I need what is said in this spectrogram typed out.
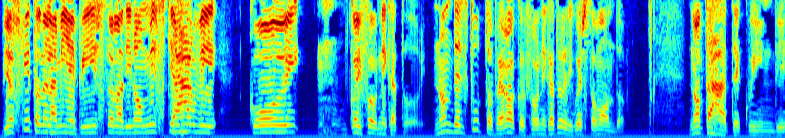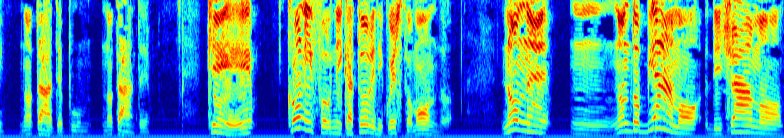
Vi ho scritto nella mia epistola di non mischiarvi coi, coi fornicatori, non del tutto però coi fornicatori di questo mondo. Notate quindi, notate, notate che con i fornicatori di questo mondo non, mm, non dobbiamo, diciamo,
